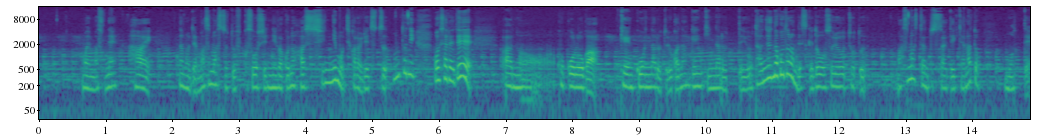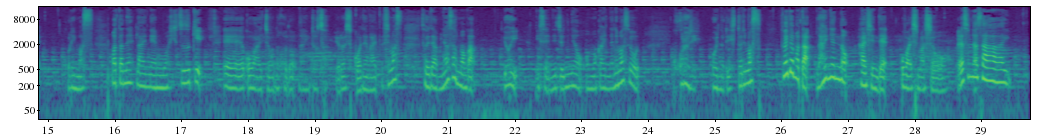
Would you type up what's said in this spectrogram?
思いますね。はい。なのでますますちょっと服装心理学の発信にも力を入れつつ本当におしゃれであの心が健康になるというかな元気になるっていう単純なことなんですけどそれをちょっとますますちゃんと伝えていきたいなと思っております。またね来年も引き続き、えー、ご愛聴のほど何卒よろしくお願いいたします。それでは皆様が良い2022年をお迎えになりますよう心よりお祈りしております。それではまた来年の配信でお会いしましょう。おやすみなさい。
